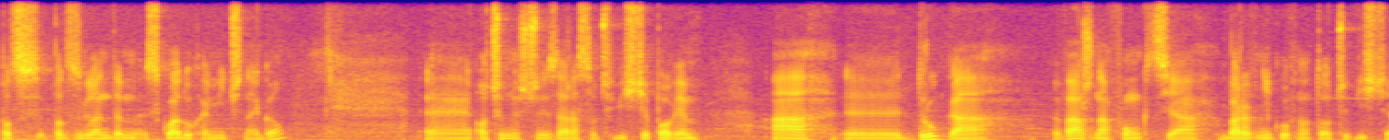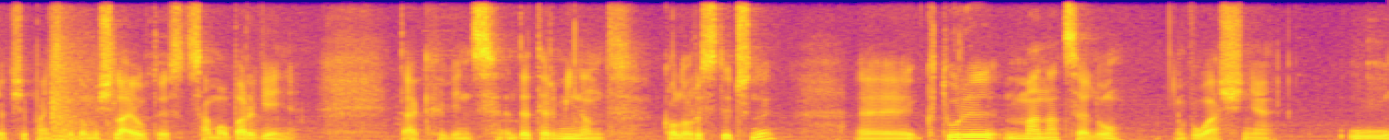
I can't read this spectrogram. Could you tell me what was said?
pod, pod względem składu chemicznego. E, o czym jeszcze zaraz oczywiście powiem. A e, druga ważna funkcja barwników, no to oczywiście, jak się Państwo domyślają, to jest samo barwienie. Tak, więc determinant kolorystyczny, e, który ma na celu właśnie u,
